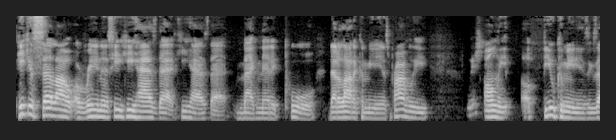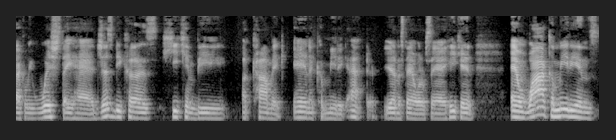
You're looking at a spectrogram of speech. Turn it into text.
he can sell out arenas. He he has that. He has that magnetic pull that a lot of comedians probably Wish. only a few comedians exactly wish they had just because he can be a comic and a comedic actor. You understand what I'm saying? He can and why comedians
